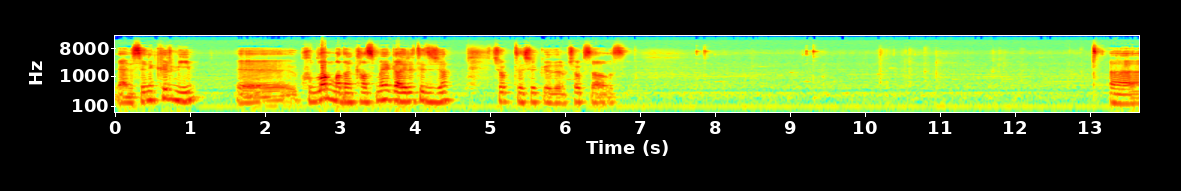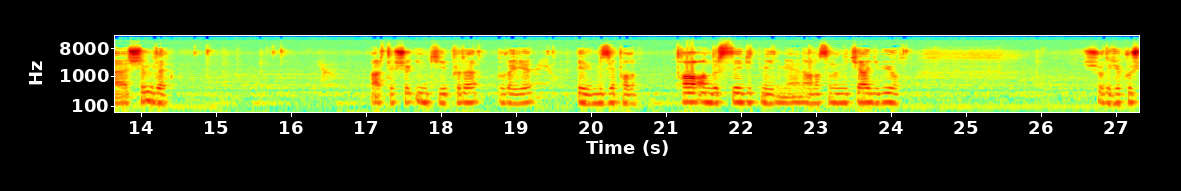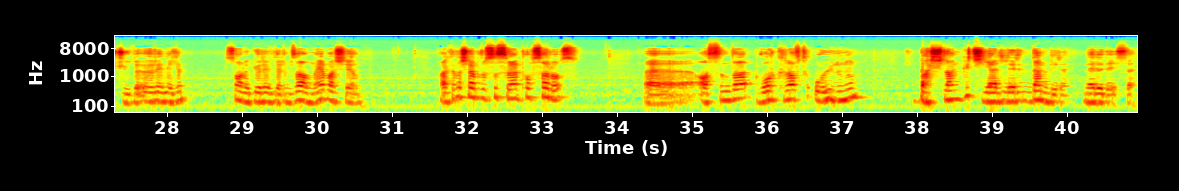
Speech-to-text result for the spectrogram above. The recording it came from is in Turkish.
yani seni kırmayayım. Ee, kullanmadan kasmaya gayret edeceğim. çok teşekkür ederim. Çok sağ olasın. Ee, şimdi artık şu Innkeeper'a burayı evimiz yapalım. Ta Undersea gitmeyelim yani. Anasının nikahı gibi yol. Şuradaki kuşçuyu da öğrenelim. Sonra görevlerimizi almaya başlayalım. Arkadaşlar burası Sven Saros. Ee, aslında Warcraft oyununun başlangıç yerlerinden biri neredeyse.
